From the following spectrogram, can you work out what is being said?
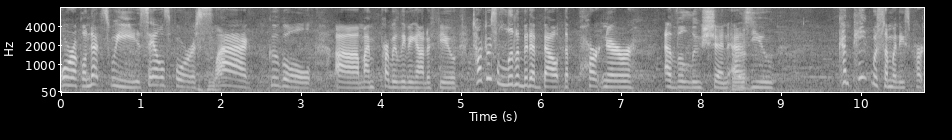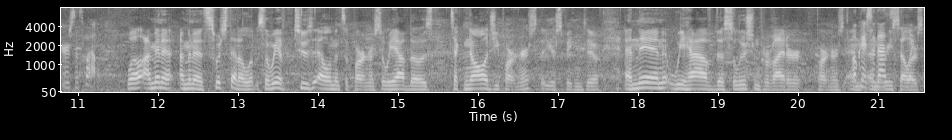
Oracle, NetSuite, Salesforce, Mm-hmm. Slack, Google. Um, I'm probably leaving out a few. Talk to us a little bit about the partner evolution as you compete with some of these partners as well. Well, I'm going to I'm going to switch that a little. So we have two elements of partners. So we have those technology partners that you're speaking to, and then we have the solution provider partners and, Okay, so and that's resellers.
